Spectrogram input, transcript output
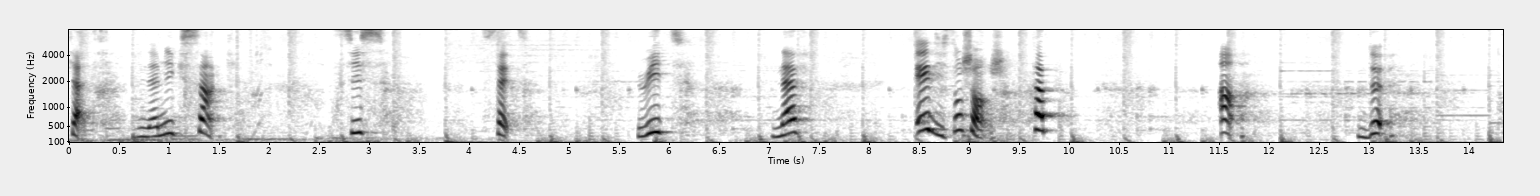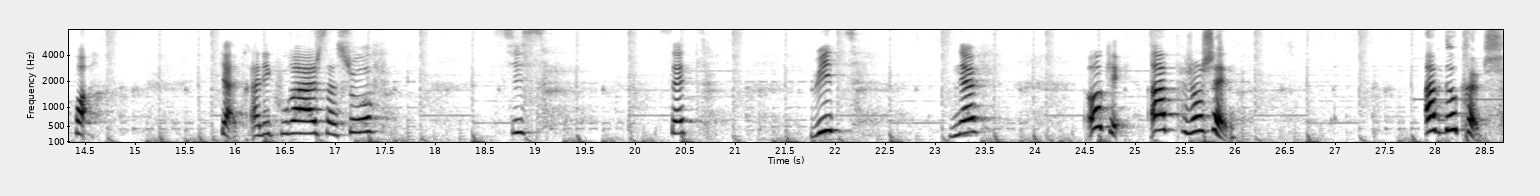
4. Dynamique 5, 6, 7, 8, 9 et 10. On change. Hop. 1, 2, 3, 4. Allez, courage, ça chauffe. 6, 7, 8, 9. Ok, hop, j'enchaîne. Abdo crunch.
